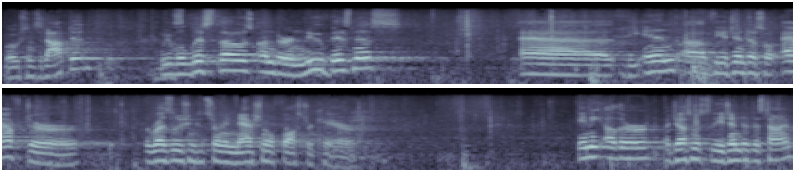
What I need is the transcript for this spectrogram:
Motion's adopted. We will list those under new business at the end of the agenda, so after the resolution concerning national foster care. Any other adjustments to the agenda this time?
